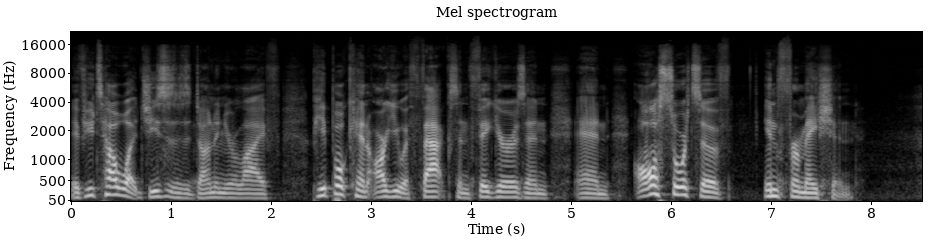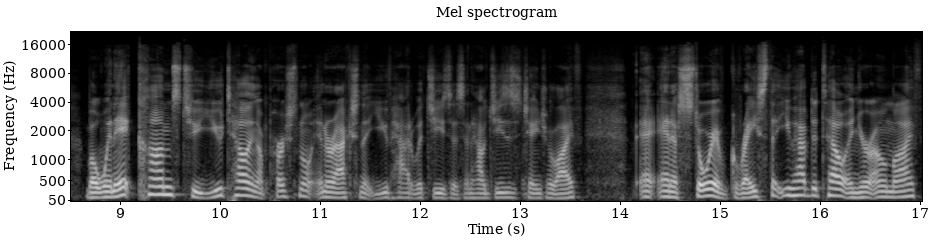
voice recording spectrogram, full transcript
If you tell what Jesus has done in your life, people can argue with facts and figures and and all sorts of information. But when it comes to you telling a personal interaction that you've had with Jesus and how Jesus changed your life and a story of grace that you have to tell in your own life,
